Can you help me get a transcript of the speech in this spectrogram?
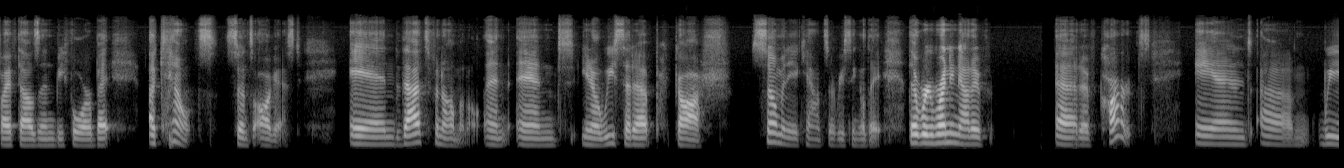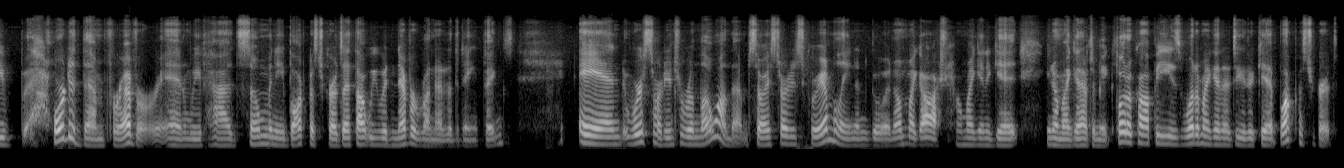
five thousand before. But accounts since August, and that's phenomenal. And and you know we set up, gosh, so many accounts every single day that we're running out of out of cards and um, we've hoarded them forever and we've had so many blockbuster cards i thought we would never run out of the dang things and we're starting to run low on them so i started scrambling and going oh my gosh how am i going to get you know am i going to have to make photocopies what am i going to do to get blockbuster cards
